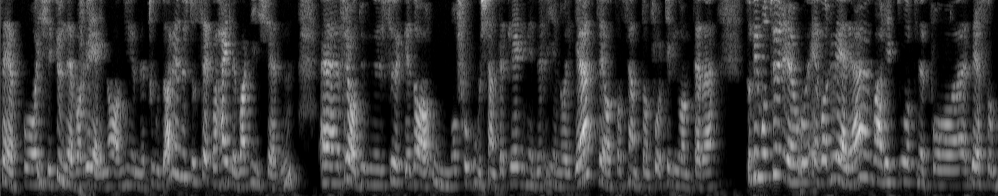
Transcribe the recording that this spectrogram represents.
se på ikke kun evaluering av nye metoder, vi er nødt til å se på hele verdikjeden. Eh, fra du søker da om å få godkjent et legemiddel i Norge, til at pasientene får tilgang til det. Så vi må tørre å evaluere, være litt åpne på det som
